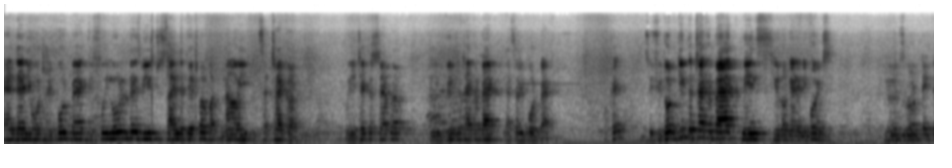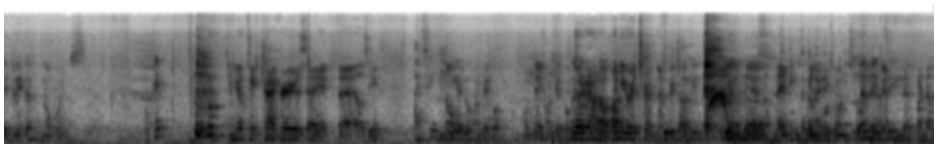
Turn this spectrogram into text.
and then you want to report back. Before in old days we used to sign the paper, but now it's a tracker. When you take the tracker and you bring the tracker back, that's a report back. Okay, so if you don't give the tracker back, means you don't get any points. If you don't take the trigger, no points. Okay, And you'll take tracker, say, the LZ? I think No. here, no. On takeoff. On take, on takeoff. No, no, no, when you return To them. return me. The landing will put on so in the pandal.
